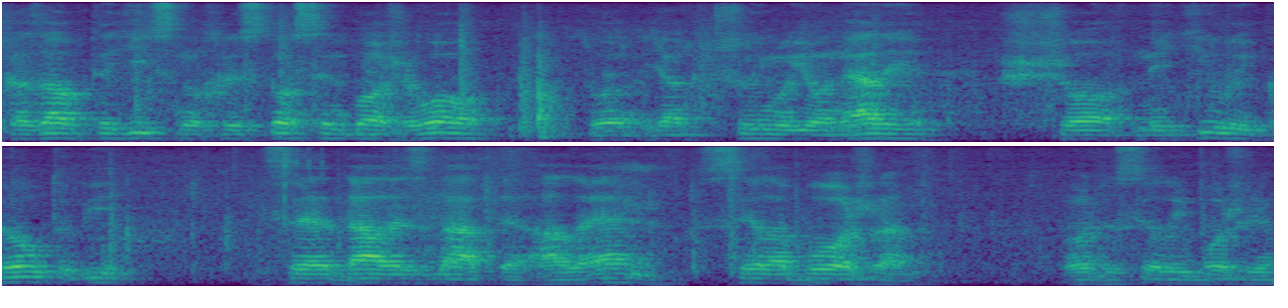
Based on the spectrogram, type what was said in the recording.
сказав, ти дійсно Христос, Син Бога то як чуємо Євангелії, що не тіло і кров тобі це дали знати, але сила Божа. Отже, силою Божою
